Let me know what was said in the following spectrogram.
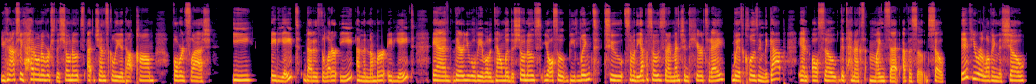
You can actually head on over to the show notes at jenscalia.com forward slash E 88. That is the letter E and the number 88. And there you will be able to download the show notes. You'll also be linked to some of the episodes that I mentioned here today with closing the gap and also the 10x mindset episode. So if you are loving this show,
